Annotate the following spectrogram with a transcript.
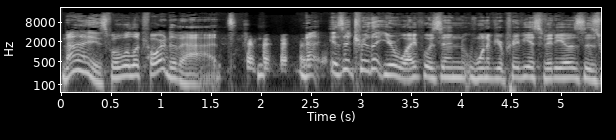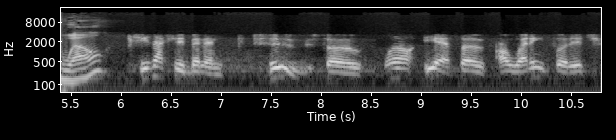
Nice. Well, we'll look forward to that. now, is it true that your wife was in one of your previous videos as well? She's actually been in two. So, well, yeah. So our wedding footage,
